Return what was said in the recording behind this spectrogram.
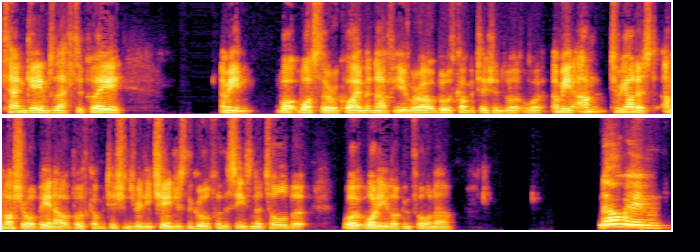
ten games left to play. I mean, what what's the requirement now for you? We're out of both competitions. What, what, I mean, I'm to be honest, I'm not sure being out of both competitions really changes the goal for the season at all. But what what are you looking for now? No, um,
